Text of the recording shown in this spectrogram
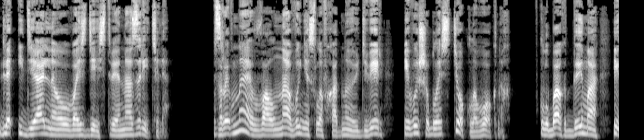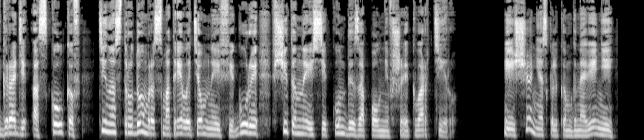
для идеального воздействия на зрителя. Взрывная волна вынесла входную дверь и вышибла стекла в окнах. В клубах дыма и граде осколков Тина с трудом рассмотрела темные фигуры, в считанные секунды заполнившие квартиру. Еще несколько мгновений,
